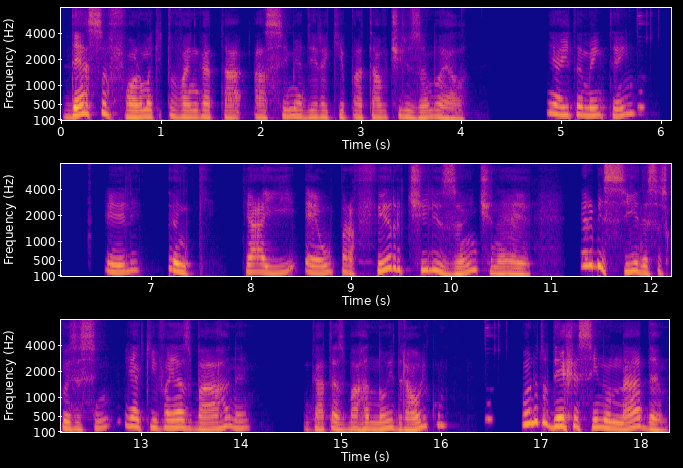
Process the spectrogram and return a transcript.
Dessa forma que tu vai engatar a semeadeira aqui para estar tá utilizando ela. E aí também tem ele tanque, que aí é o para fertilizante, né? Herbicida, essas coisas assim. E aqui vai as barras, né? Engata as barras no hidráulico. Quando tu deixa assim no nada,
